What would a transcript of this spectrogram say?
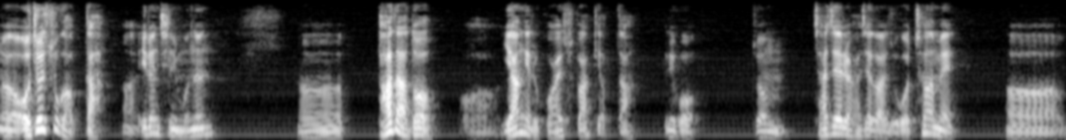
어, 쩔 수가 없다. 어, 이런 질문은 어, 받아도 어, 양해를 구할 수밖에 없다. 그리고 좀 자제를 하셔가지고 처음에 어,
